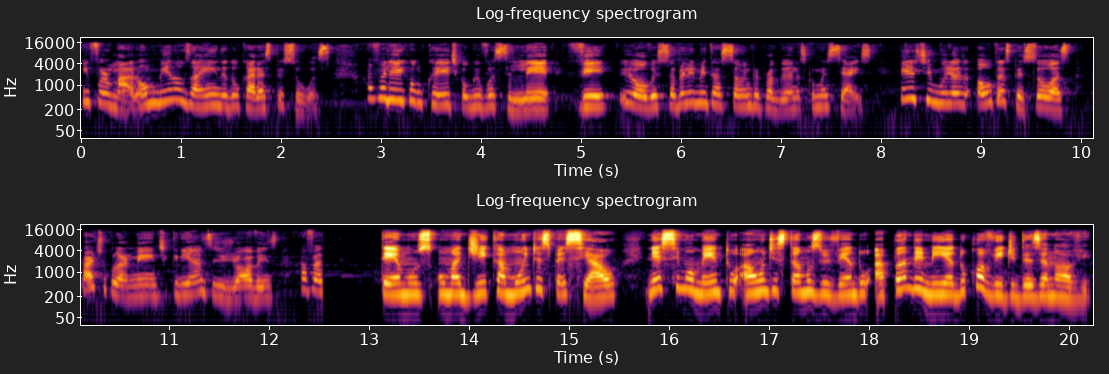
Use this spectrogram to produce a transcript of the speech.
informar ou menos ainda educar as pessoas. Avalie com crítica o que você lê, vê e ouve sobre alimentação em propagandas comerciais e estimule outras pessoas, particularmente crianças e jovens, a fazer temos uma dica muito especial nesse momento onde estamos vivendo a pandemia do Covid-19.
